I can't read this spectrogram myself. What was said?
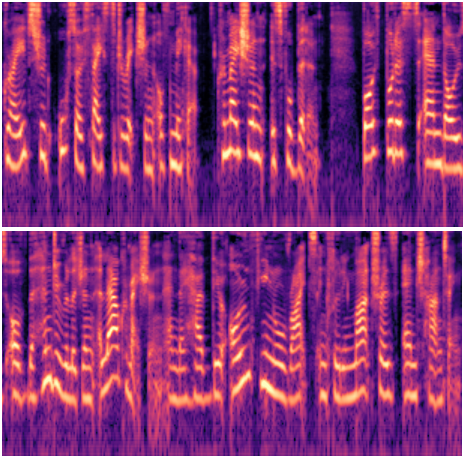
Graves should also face the direction of Mecca. Cremation is forbidden. Both Buddhists and those of the Hindu religion allow cremation, and they have their own funeral rites, including mantras and chanting.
